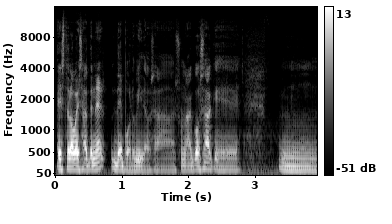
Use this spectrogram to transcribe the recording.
esto lo vais a tener de por vida. O sea, es una cosa que. Mm,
